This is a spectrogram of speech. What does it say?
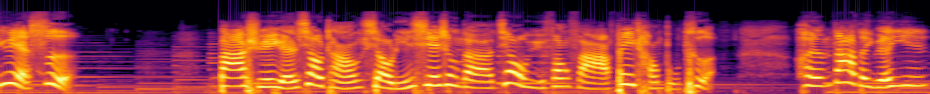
月寺，巴学园校长小林先生的教育方法非常独特，很大的原因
